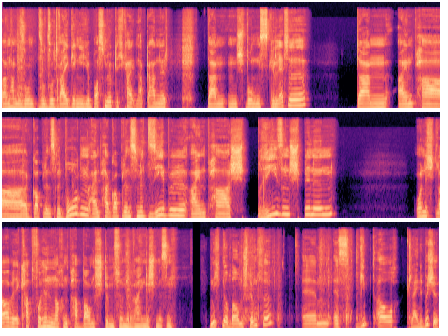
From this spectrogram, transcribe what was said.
Dann haben wir so, so, so drei gängige Bossmöglichkeiten abgehandelt. Dann ein Schwung Skelette. Dann ein paar Goblins mit Bogen, ein paar Goblins mit Säbel, ein paar Riesenspinnen. Und ich glaube, ich habe vorhin noch ein paar Baumstümpfe mit reingeschmissen. Nicht nur Baumstümpfe, ähm, es gibt auch kleine Büsche.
